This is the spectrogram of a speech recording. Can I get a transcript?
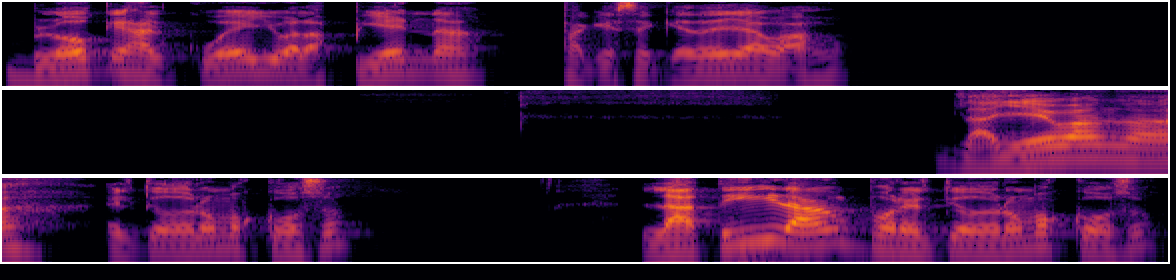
bloques al cuello, a las piernas, para que se quede allá abajo. La llevan a el Teodoro Moscoso. La tiran por el Teodoro Moscoso.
